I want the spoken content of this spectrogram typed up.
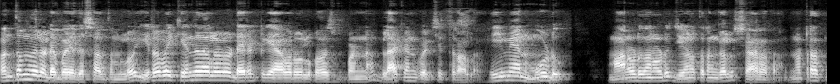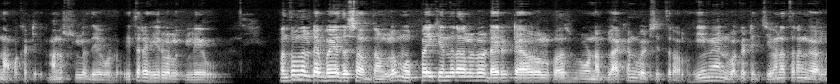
పంతొమ్మిది వందల డెబ్బై దశాబ్దంలో ఇరవై కేంద్రాలలో డైరెక్ట్గా యాభై రోజులు ప్రదర్శింపబడిన బ్లాక్ అండ్ వైట్ చిత్రాలు హీమ్యాన్ మూడు మానవుడు దానుడు జీవన తరంగాలు శారద నటరత్నం ఒకటి మనుషుల దేవుడు ఇతర హీరోలకు లేవు. పంతొమ్మిది వందల డెబ్బై దశాబ్దంలో ముప్పై కేంద్రాలలో డైరెక్ట్ ఎవరోల కోసం ఉన్న బ్లాక్ అండ్ వైట్ చిత్రాలు హీమ్యాన్ ఒకటి జీవన తరంగాలు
